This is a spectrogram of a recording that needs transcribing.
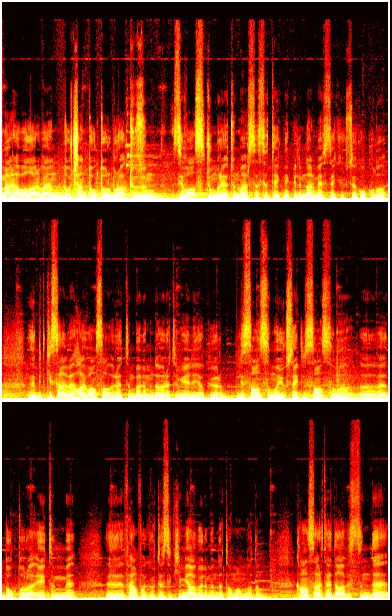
Merhabalar, ben doçent doktor Burak Tüzün. Sivas Cumhuriyet Üniversitesi Teknik Bilimler Meslek Yüksekokulu e, Bitkisel ve Hayvansal Üretim Bölümünde öğretim üyeliği yapıyorum. Lisansımı, yüksek lisansımı e, ve doktora eğitimimi e, Fen Fakültesi Kimya Bölümünde tamamladım. Kanser tedavisinde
